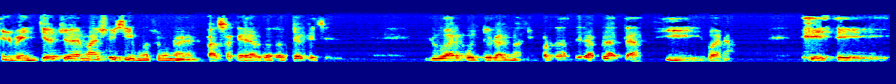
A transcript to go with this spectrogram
El 28 de mayo hicimos uno en el Pasaje de Hotel, que es el lugar cultural más importante de La Plata, y bueno, este,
